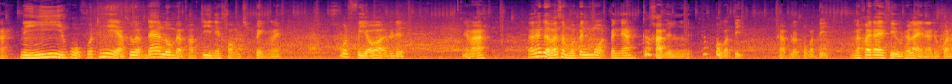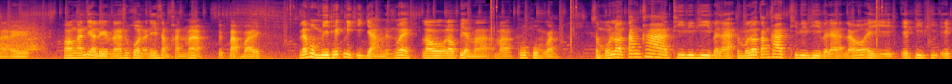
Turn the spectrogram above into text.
อะนี่โหโคตรเท่อะคือแบบได้อารมแบบพับจีในคอมชิปเป่งเลยโคตรเฟี้ยวอะดูดิ เห็นไหมแล้วถ้าเกิดว่าสมมติเป็นโหมดเป็นเนี้ย ก็ขับอย่างนี้ปกติขับรถปกติ ไม่ค่อยได้ฟิลเท่าไหร่นะทุกคนนะเออเพราะงั้นอย่าลืมนะทุกคนอันนี้สำคัญมากไปปรับไว้ แล้วผมมีเทคนิคอีกอย่างหนึ่งเว้ยเราเราเปลี่ยนมามาควบคุมก่อน สมมุติเราตั้งค่า TPP ไปแล้ว สมมุติเราตั้งค่า TPP ไปแล้ว แล้วไอ้ FPP F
